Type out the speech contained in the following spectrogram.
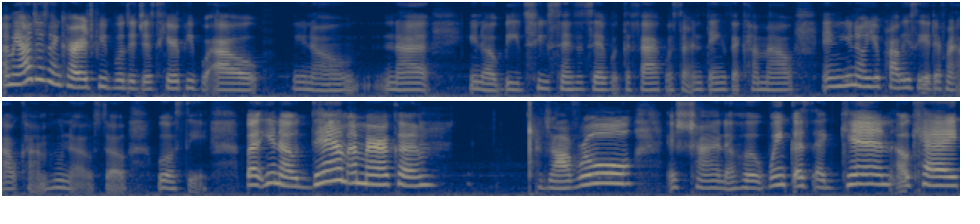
I mean, I just encourage people to just hear people out, you know, not you know, be too sensitive with the fact with certain things that come out. And, you know, you'll probably see a different outcome. Who knows? So we'll see. But, you know, damn America. Ja Rule is trying to hoodwink us again, okay?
